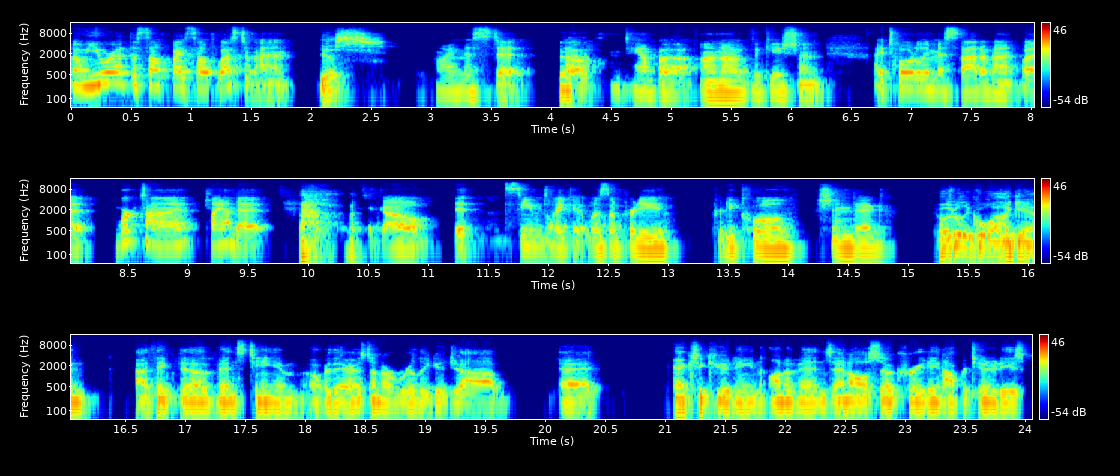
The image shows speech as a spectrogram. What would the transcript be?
Oh, you were at the South by Southwest event. Yes. I missed it. Yeah. I was in Tampa on a vacation. I totally missed that event, but worked on it, planned it to go. It seemed like it was a pretty, pretty cool shindig. It was really cool. Again, I think the events team over there has done a really good job at executing on events and also creating opportunities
